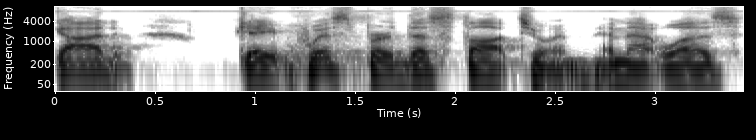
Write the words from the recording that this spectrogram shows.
God gave, whispered this thought to him, and that was,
